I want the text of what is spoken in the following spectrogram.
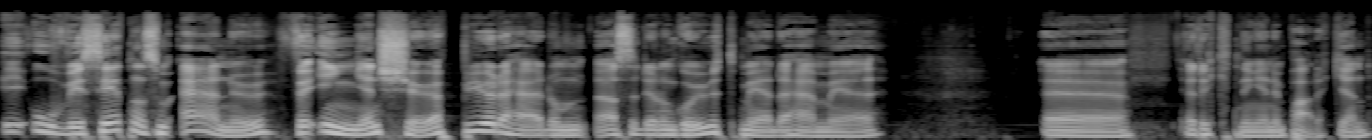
i ovissheten som är nu, för ingen köper ju det här, de, alltså det de går ut med, det här med eh, riktningen i parken.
